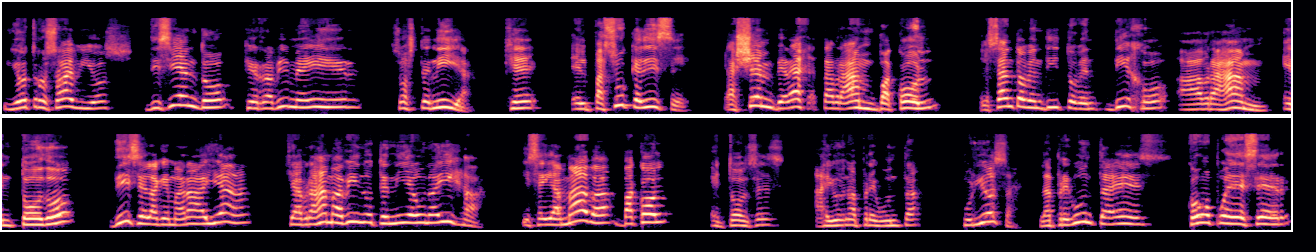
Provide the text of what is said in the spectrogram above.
y otros sabios diciendo que Rabbi Meir sostenía que el pasú que dice Hashem berach Abraham bakol, el santo bendito bendijo a Abraham en todo, dice la Gemara allá que Abraham vino tenía una hija y se llamaba Bakol. Entonces hay una pregunta curiosa. La pregunta es, ¿cómo puede ser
